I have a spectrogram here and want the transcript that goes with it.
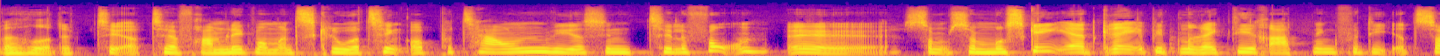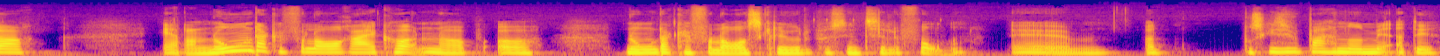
hvad hedder det, til at, til at fremlægge, hvor man skriver ting op på tavlen via sin telefon, øh, som, som måske er et greb i den rigtige retning, fordi at så er der nogen, der kan få lov at række hånden op, og nogen, der kan få lov at skrive det på sin telefon. Øh, og måske skal vi bare have noget mere af det.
